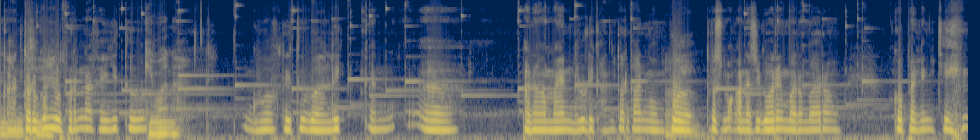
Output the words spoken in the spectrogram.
kantor gue Anjir. juga pernah kayak gitu. Gimana? Gue waktu itu balik kan eh pada main dulu di kantor kan ngumpul, Hmm. terus makan nasi goreng bareng-bareng. Gue pengen kencing,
